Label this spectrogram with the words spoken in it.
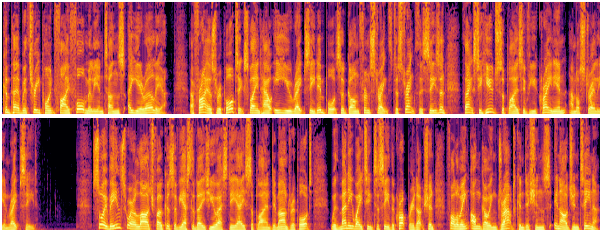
compared with 3.54 million tonnes a year earlier. A Friar's report explained how EU rapeseed imports have gone from strength to strength this season, thanks to huge supplies of Ukrainian and Australian rapeseed. Soybeans were a large focus of yesterday's USDA supply and demand report, with many waiting to see the crop reduction following ongoing drought conditions in Argentina.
